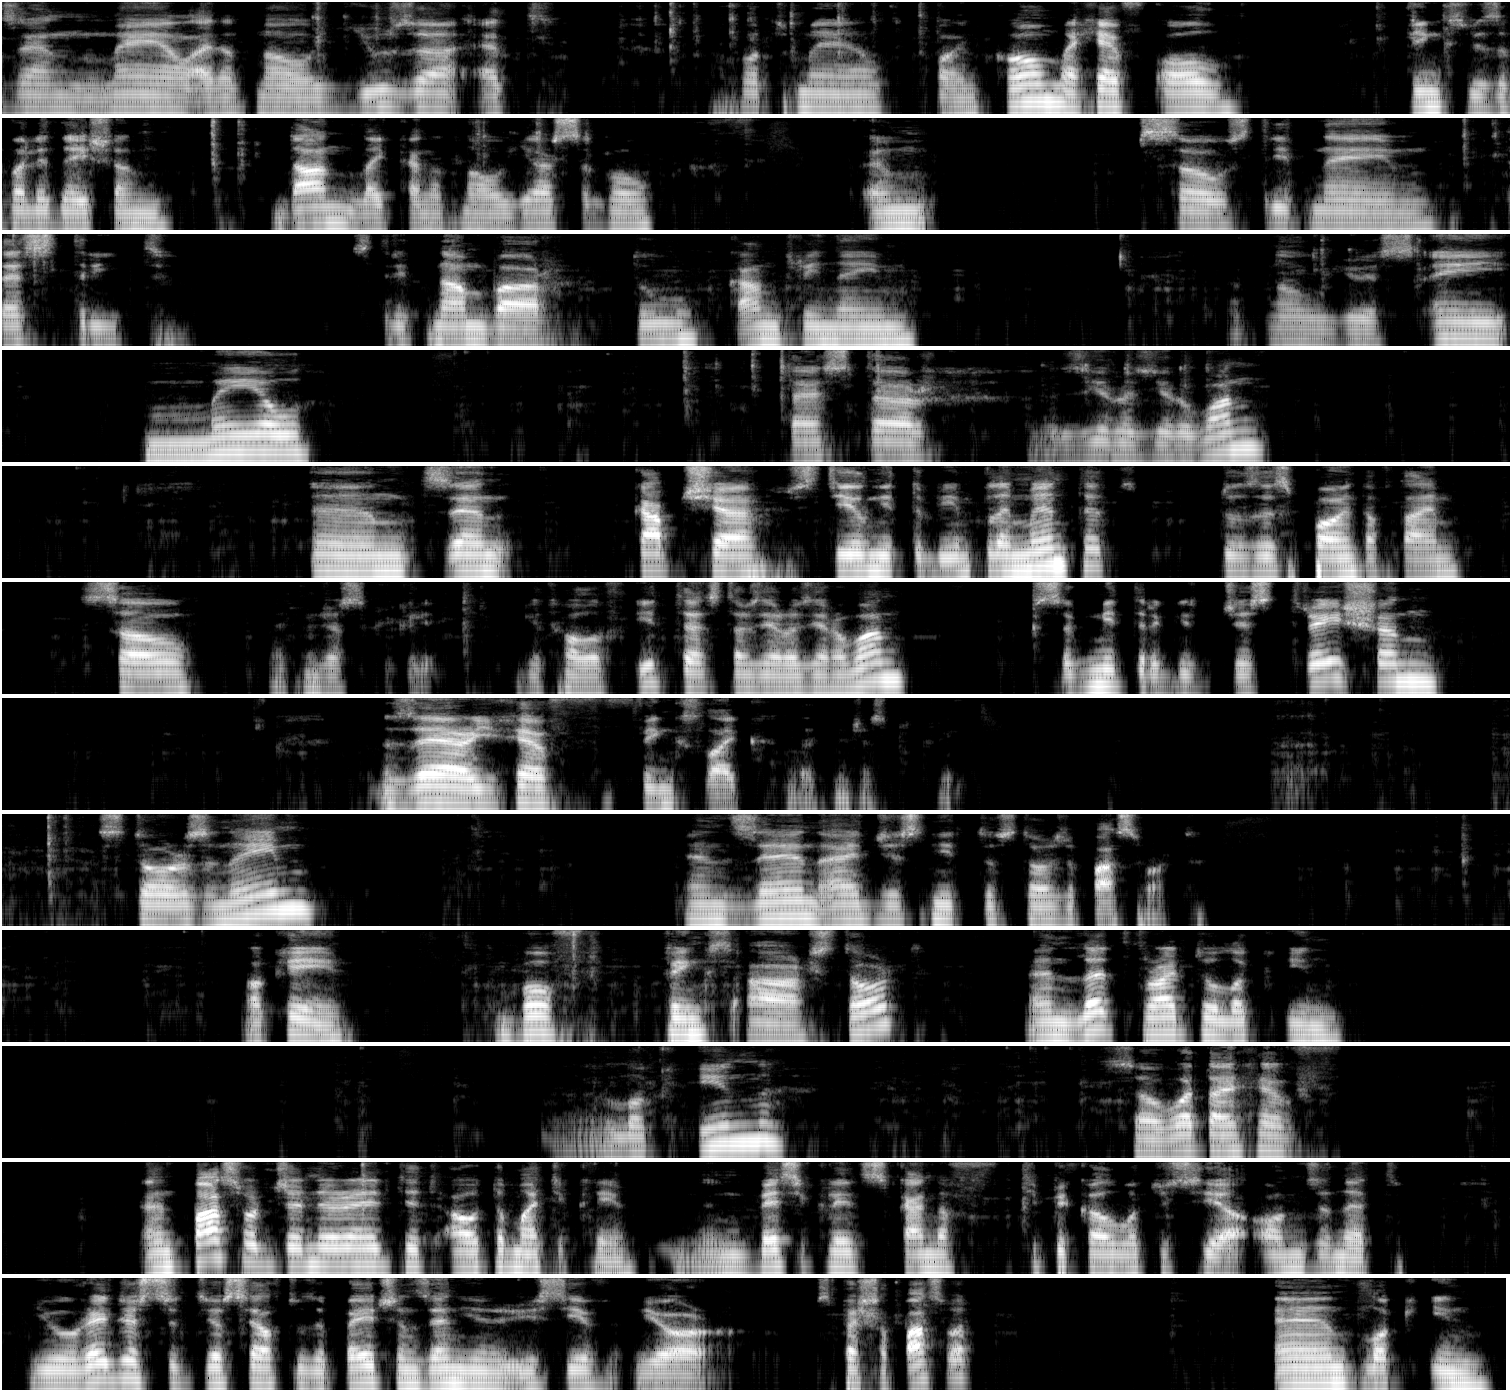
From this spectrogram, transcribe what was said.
then mail, I don't know, user at hotmail.com. I have all things with validation done, like, I don't know, years ago. Um, so street name, test street, street number, two, country name, no USA, mail, tester 001. and then CAPTCHA still need to be implemented to this point of time. So let me just quickly get hold of it, tester 001, submit registration. There you have things like, let me just quickly uh, store the name and then I just need to store the password. Okay, both things are stored and let's try to log in. Log in. So what I have and password generated automatically. And basically it's kind of typical what you see on the net. You registered yourself to the page and then you receive your special password and log in.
